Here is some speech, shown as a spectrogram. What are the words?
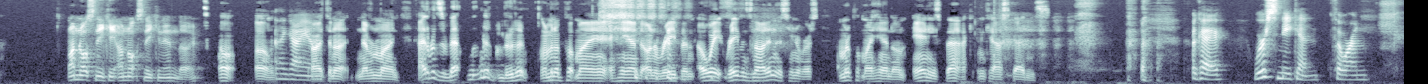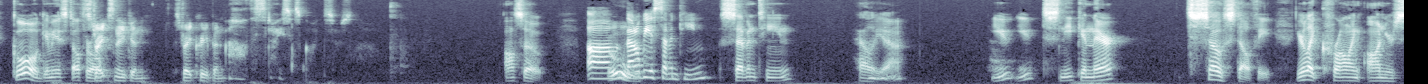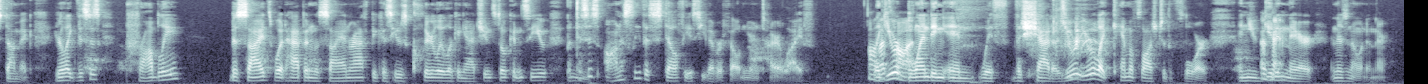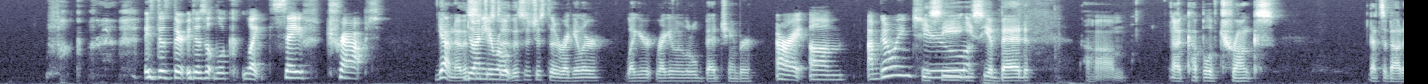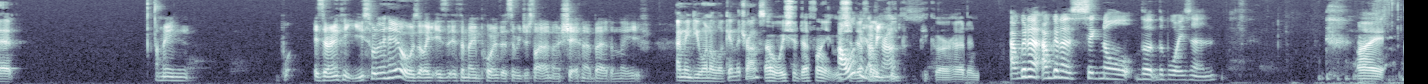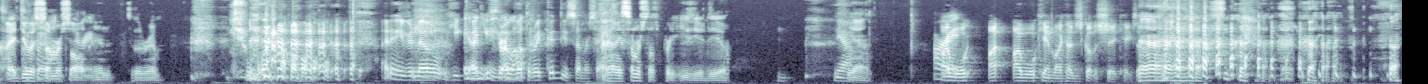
I'm not sneaking. I'm not sneaking in though. oh I think I am. all right then. I, never mind. I'm gonna put my hand on Raven. Oh wait, Raven's not in this universe. I'm gonna put my hand on Annie's back and cast guidance. Okay, we're sneaking, Thorin. Cool. Give me a stealth roll. Straight sneaking. Straight creeping. Oh, this dice is going so slow. Also, Um, Ooh. that'll be a seventeen. seventeen. Hell Mhm. yeah. You you sneak in there. So stealthy. You're like crawling on your stomach. You're like this is probably besides what happened with Cyanwrath because he was clearly looking at you and still couldn't see you. But this is honestly the stealthiest you've ever felt in your entire life. Oh, like you were hot. blending in with the shadows. You were you were like camouflaged to the floor, and you get Okay. in there, and there's no one in there. Is does there? Does it look like safe, trapped? Yeah, no, this Do is just a, this is just a regular like your regular little bed chamber. All right. Um, I'm going to. You see you see a bed, um, a couple of trunks. That's about it. I mean, is there anything useful in here, or is it like is, is the main point of this that we just like I don't know shit in her bed and leave? I mean, do you want to look in the trunks? Oh, we should definitely we I'll should look in the definitely peek, trunks. peek our head and I'm gonna. I'm gonna signal the the boys in. I I do a okay. somersault Considering. into the room. wow! I didn't even know he. And I then didn't you even throw know up. Votroy could do somersaults. I mean, somersault's pretty easy to do. Yeah. Yeah. All I walk I, I walk in like I just got the shit kicked out.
